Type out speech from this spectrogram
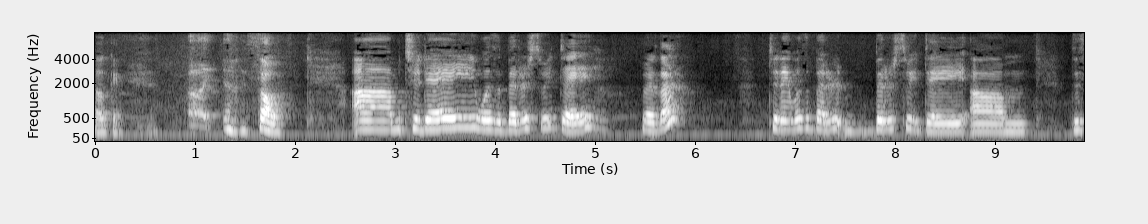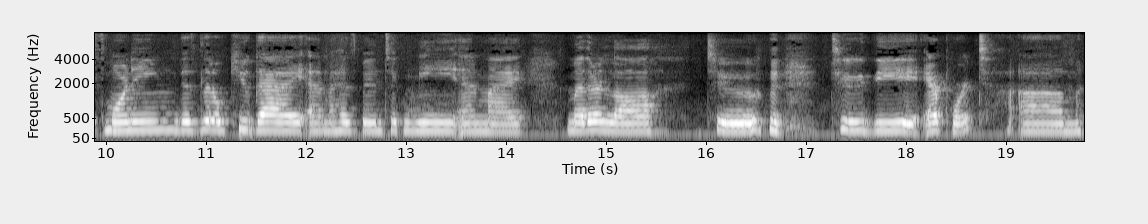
Okay. So, um, today was a bittersweet day, ¿verdad? Today was a better bittersweet day. Um, this morning, this little cute guy and my husband took me and my mother-in-law to to the airport. Um,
